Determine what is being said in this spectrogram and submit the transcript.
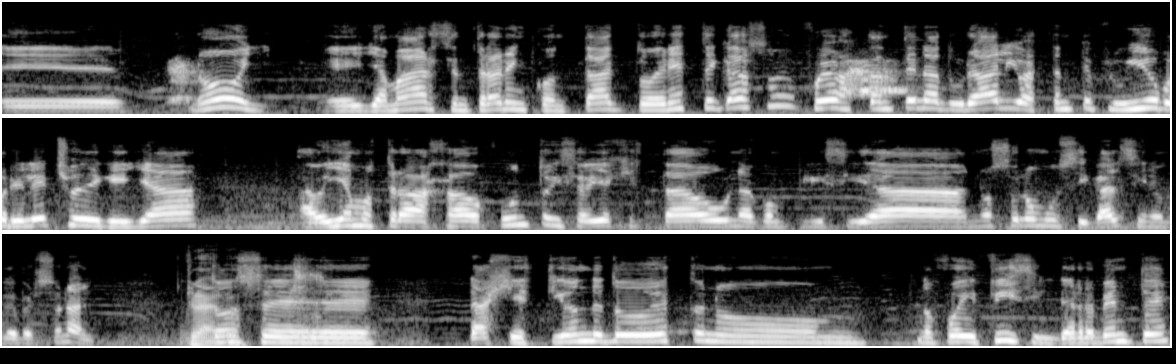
eh, no, eh, llamarse, entrar en contacto. En este caso fue bastante natural y bastante fluido por el hecho de que ya habíamos trabajado juntos y se había gestado una complicidad no solo musical, sino que personal. Claro. Entonces, la gestión de todo esto no, no fue difícil. De repente,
